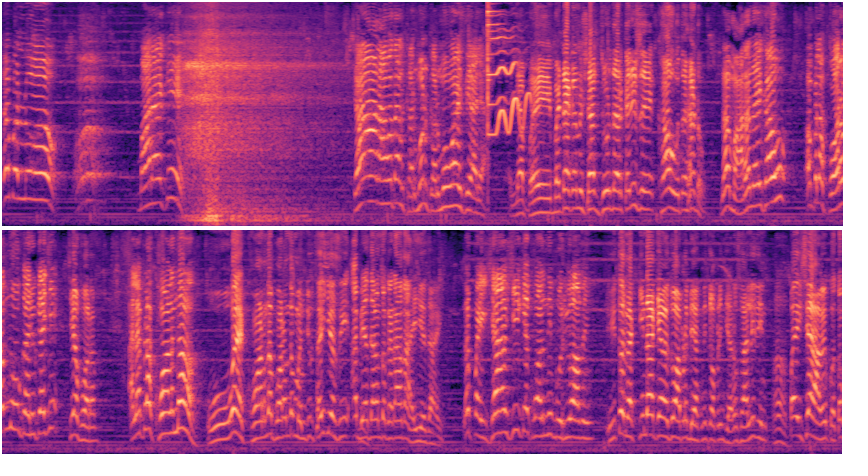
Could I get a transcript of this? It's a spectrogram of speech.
એ બલ્લો! બાર કે? ચાણ આવો તાર ઘરમો ને હોય છે આર્યા અલ્યા ભાઈ બટાકાનું શાક જોરદાર કર્યું છે. ખાવું તો હેડો. ના મારે નહીં ખાવું. આ પેલા ફોરમનું કર્યું કે છે કે ફોરમ? અલ્યા પેલા ખોણ ના ઓવે ખોણના ફોરમ તો મંજૂર થઈ જશે આ બે દાણ તો ગડાતા આઈએ જાય. એટલે પૈસા આવશે કે ખોણની બોરીઓ આવે? એ તો નક્કી ના કહેવાય. જો આપણે બેંકની ચોપડી જેરો સાલી હતી પૈસા આવે કો તો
